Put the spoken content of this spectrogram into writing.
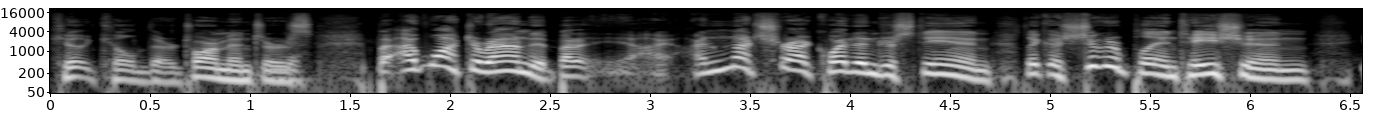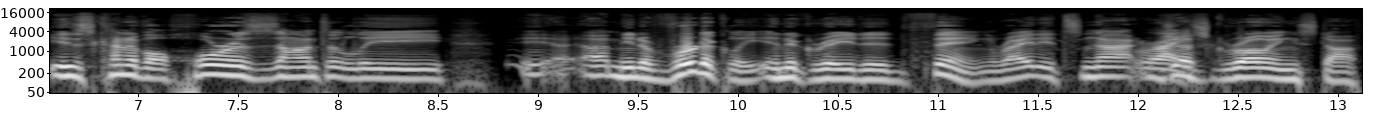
kill, killed their tormentors. Yeah. But I've walked around it, but I, I'm not sure I quite understand. Like a sugar plantation is kind of a horizontally I mean, a vertically integrated thing, right? It's not right. just growing stuff.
